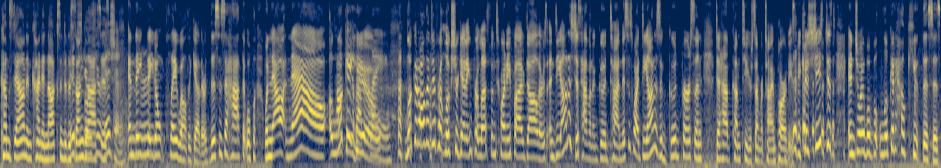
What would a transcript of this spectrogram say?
comes down and kind of knocks into the It sunglasses. vision. Mm-hmm. And they, they don't play well together. This is a hat that will play. Well, now, now, uh, look at you. look at all the different looks you're getting for less than $25. And Deanna's just having a good time. This is why Deanna's a good person to have come to your summertime parties because she's just enjoyable. But look at how cute this is.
